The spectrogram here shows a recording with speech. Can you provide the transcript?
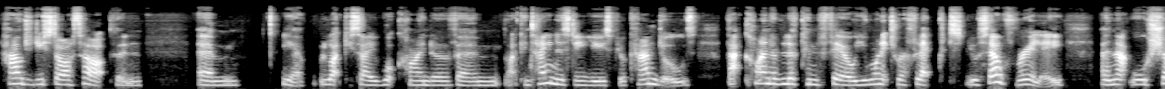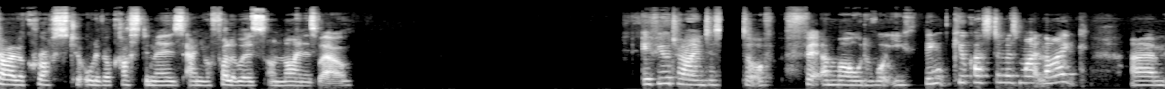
how did you start up? And um yeah like you say what kind of um like containers do you use for your candles? That kind of look and feel you want it to reflect yourself really and that will show across to all of your customers and your followers online as well. If you're trying to sort of fit a mold of what you think your customers might like, um,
